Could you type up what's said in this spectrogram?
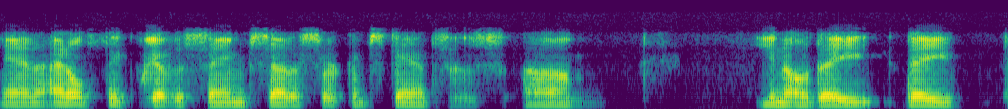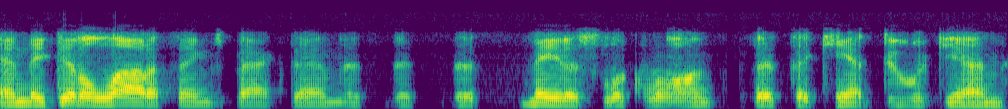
and I don't think we have the same set of circumstances. Um, you know, they they and they did a lot of things back then that that, that made us look wrong that they can't do again.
